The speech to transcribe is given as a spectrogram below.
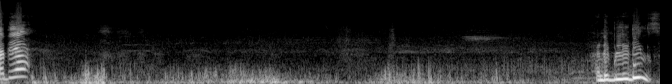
അച്ചാത്തിയെ അടിപൊളി ടീംസ്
